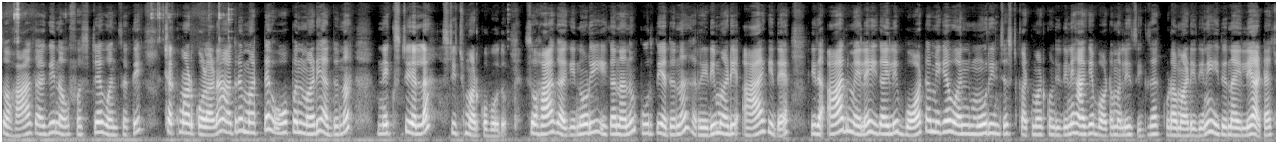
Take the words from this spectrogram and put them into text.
ಸೊ ಹಾಗಾಗಿ ನಾವು ಫಸ್ಟೇ ಒಂದ್ಸತಿ ಚೆಕ್ ಮಾಡ್ಕೊಳ್ಳೋಣ. ಆದರೆ ಮತ್ತೆ ಓಪನ್ ಮಾಡಿ ಅದನ್ನು ನೆಕ್ಸ್ಟ್ ಎಲ್ಲ ಸ್ಟಿಚ್ ಮಾಡ್ಕೋಬೋದು. ಸೊ ಹಾಗಾಗಿ ನೋಡಿ ಈಗ ನಾನು ಪೂರ್ತಿ ಅದನ್ನು ರೆಡಿ ಮಾಡಿ ಆಗಿದೆ. ಇದು ಆದಮೇಲೆ ಈಗ ಇಲ್ಲಿ ಬಾಟಮಿಗೆ ಒಂದು ಮೂರು ಇಂಚಷ್ಟು ಕಟ್ ಮಾಡ್ಕೊಂಡಿದ್ದೀನಿ. ಹಾಗೆ ಬಾಟಮಲ್ಲಿ ಜಿಗ್ಸಾಗ್ ಕೂಡ ಮಾಡಿದ್ದೀನಿ. ಇದನ್ನು ಇಲ್ಲಿ ಅಟ್ಯಾಚ್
